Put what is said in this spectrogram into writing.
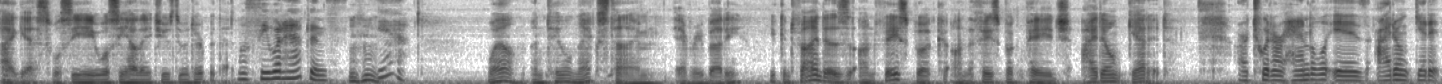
I guess we'll see. We'll see how they choose to interpret that. We'll see what happens. Yeah. Well, until next time, everybody, you can find us on Facebook on the Facebook page I Don't Get It. Our Twitter handle is I Don't Get It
